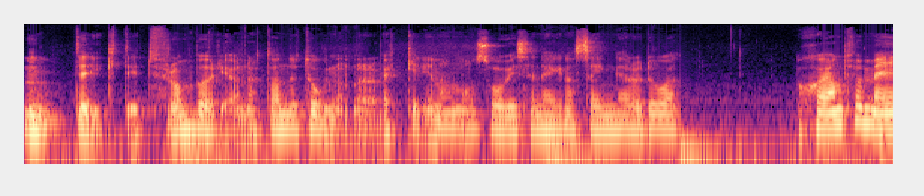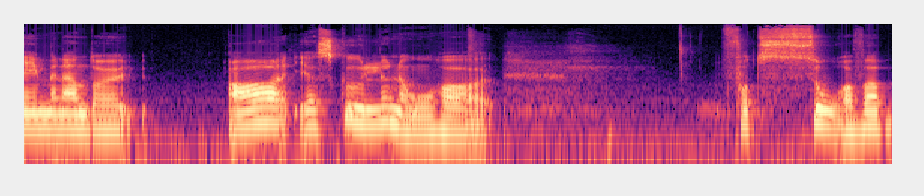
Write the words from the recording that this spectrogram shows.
inte riktigt från början. Utan det tog nog några veckor innan de sov i sina egna sängar. Och då var det skönt för mig men ändå... Ja, jag skulle nog ha fått sova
